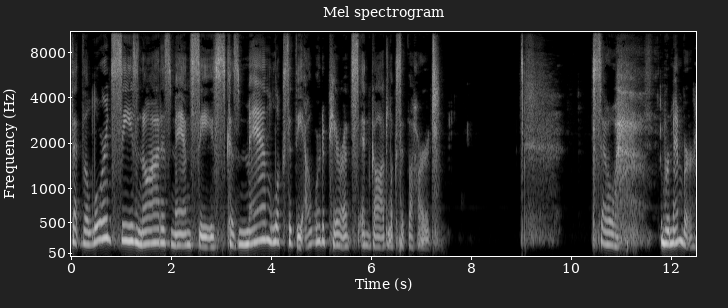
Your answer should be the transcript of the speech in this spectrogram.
that the Lord sees not as man sees, because man looks at the outward appearance and God looks at the heart. So remember,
